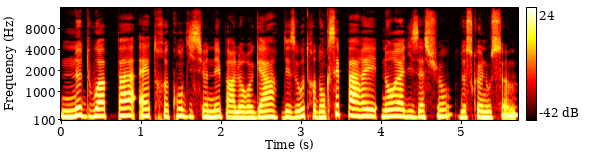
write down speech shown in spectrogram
ne doit pas être conditionnée par le regard des autres. Donc séparer nos réalisations de ce que nous sommes.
